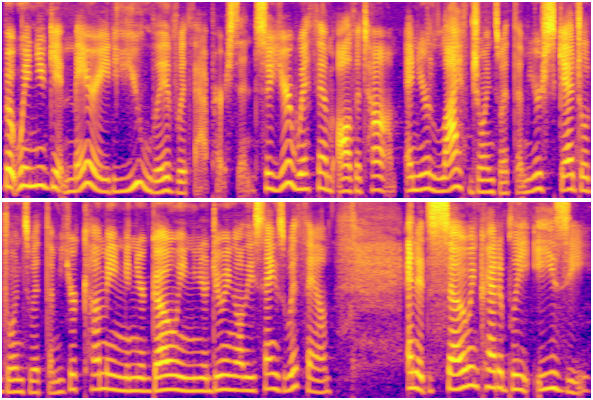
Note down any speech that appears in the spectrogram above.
But when you get married, you live with that person. So you're with them all the time and your life joins with them. Your schedule joins with them. You're coming and you're going and you're doing all these things with them. And it's so incredibly easy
